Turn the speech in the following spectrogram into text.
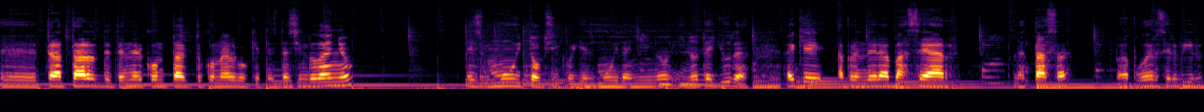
eh, tratar de tener contacto con algo que te está haciendo daño es muy tóxico y es muy dañino y no te ayuda. Hay que aprender a vaciar la taza para poder servir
